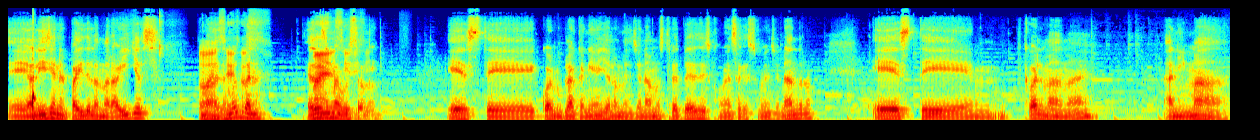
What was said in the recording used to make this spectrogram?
eh, Alicia en el País de las Maravillas. esa es muy buena. Esa sí me gustó a mí. Este, Blancanieves ya lo mencionamos tres veces con esa que estoy mencionándolo. Este, ¿cuál más, mae? Animada.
